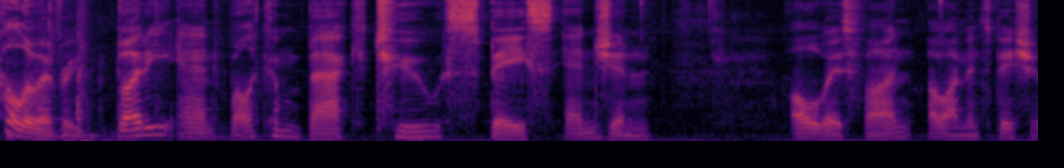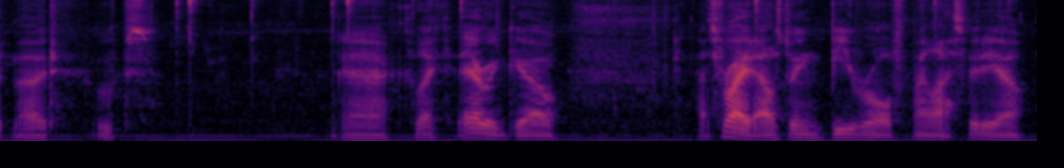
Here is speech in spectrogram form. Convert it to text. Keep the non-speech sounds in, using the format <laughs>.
Hello everybody and welcome back to Space Engine. Always fun. Oh, I'm in spaceship mode. Oops. Uh, click. There we go. That's right, I was doing B-roll for my last video.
